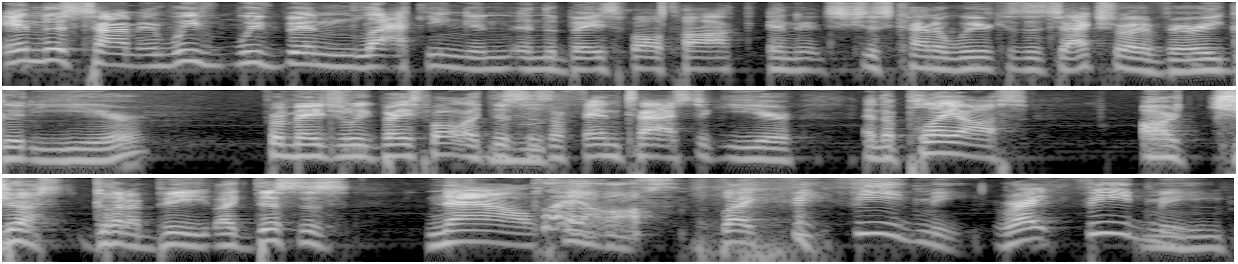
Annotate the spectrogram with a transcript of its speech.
in this time, and we've we've been lacking in in the baseball talk, and it's just kind of weird because it's actually a very good year for Major League Baseball. Like, this mm-hmm. is a fantastic year, and the playoffs are just gonna be like this is now feed. Playoffs. like feed, feed me right feed me mm-hmm.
